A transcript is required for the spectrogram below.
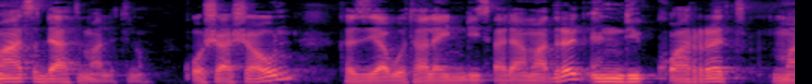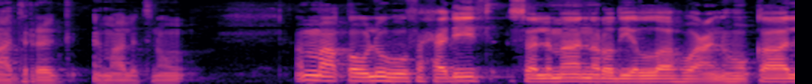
ማጽዳት ማለት ነው። ቆሻሻውን ከዚያ ቦታ ላይ እንዲጸዳ ማድረግ እንዲቋረጥ ማድረግ ማለት ነው። አማ ቀውሉሁ ፈሐዲት ሰልማን ረዲየላሁ አንሁ ቃል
